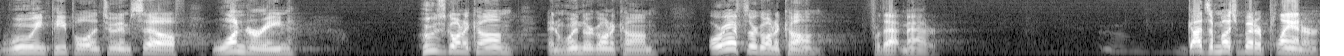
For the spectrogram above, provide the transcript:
wooing people into himself, wondering who's going to come and when they're going to come, or if they're going to come, for that matter. God's a much better planner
